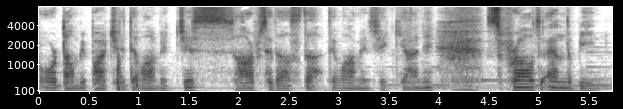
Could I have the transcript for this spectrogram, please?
Oradan bir parçaya devam edeceğiz. Harp sedası da devam edecek yani. Sprout and the Bean.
